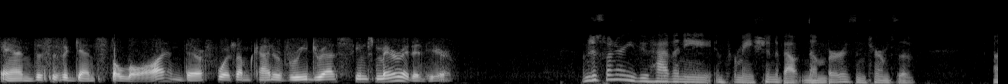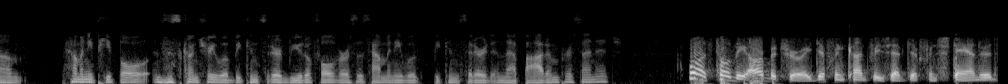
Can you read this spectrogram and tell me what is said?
and this is against the law, and therefore some kind of redress seems merited here." I'm just wondering if you have any information about numbers in terms of um, how many people in this country would be considered beautiful versus how many would be considered in that bottom percentage. Well, it's totally arbitrary. Different countries have different standards.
